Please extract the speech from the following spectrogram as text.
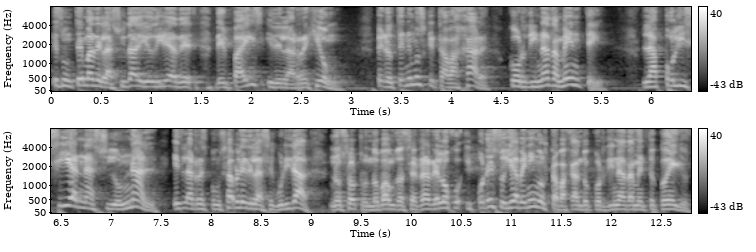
es un tema de la ciudad, yo diría, del país y de la región. Pero tenemos que trabajar coordinadamente la Policía Nacional es la responsable de la seguridad. Nosotros no vamos a cerrar el ojo y por eso ya venimos trabajando coordinadamente con ellos.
